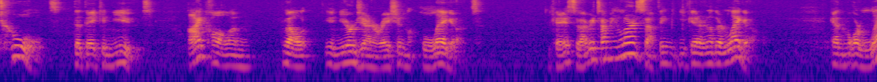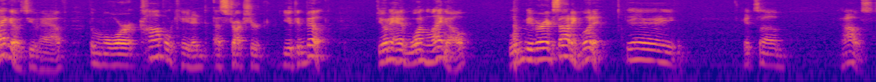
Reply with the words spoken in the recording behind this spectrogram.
tools that they can use. I call them, well, in your generation, Legos. Okay, so every time you learn something, you get another Lego. And the more Legos you have, the more complicated a structure you can build. If you only had one Lego, wouldn't be very exciting, would it? Yay, it's a house.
